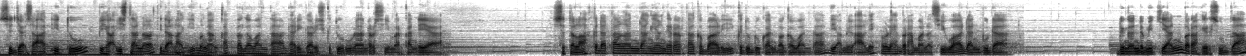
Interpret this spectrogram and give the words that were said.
Sejak saat itu, pihak istana tidak lagi mengangkat Bagawanta dari garis keturunan Resi Markandeya. Setelah kedatangan Dang Yang Nirarta ke Bali, kedudukan Bagawanta diambil alih oleh Brahmana Siwa dan Buddha. Dengan demikian berakhir sudah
